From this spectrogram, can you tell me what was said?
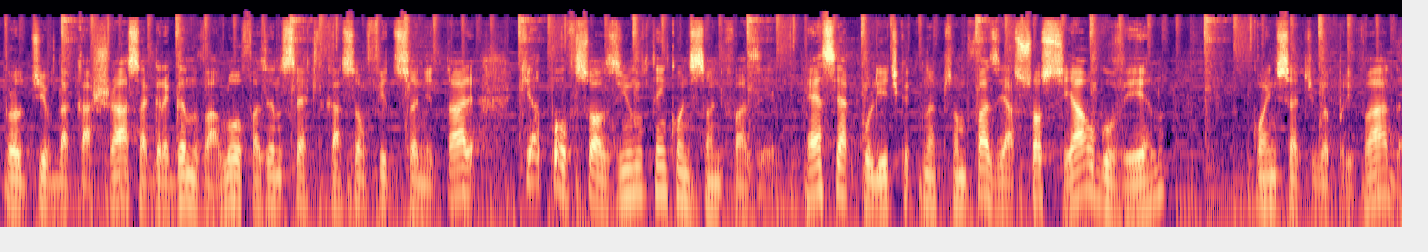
produtivo da cachaça, agregando valor, fazendo certificação fitossanitária, que a povo sozinho não tem condição de fazer. Essa é a política que nós precisamos fazer, associar o governo com a iniciativa privada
